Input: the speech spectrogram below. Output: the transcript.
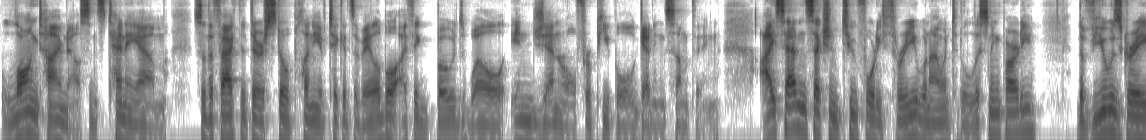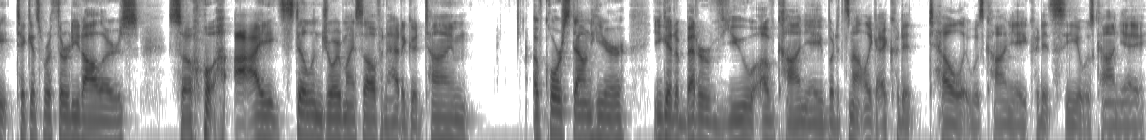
long time now, since 10 a.m. So the fact that there are still plenty of tickets available, I think bodes well in general for people getting something. I sat in section 243 when I went to the listening party. The view was great, tickets were $30. So I still enjoyed myself and had a good time. Of course, down here, you get a better view of Kanye, but it's not like I couldn't tell it was Kanye, couldn't see it was Kanye.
